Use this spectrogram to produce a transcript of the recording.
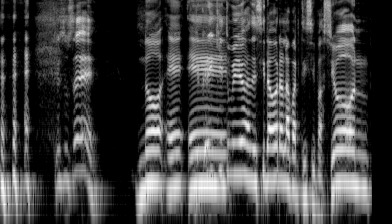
¿Qué sucede? No, eh, eh, Yo creí que tú me ibas a decir ahora la participación,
